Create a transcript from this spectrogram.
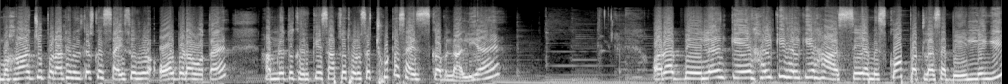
वहाँ जो पराठा मिलता है, उसका साइज़ थोड़ा और बड़ा होता है। हमने तो घर के हिसाब से थोड़ा सा छोटा साइज़ का बना लिया है। और अब बेलन के हल्के हल्के हाथ से हम इसको पतला सा बेल लेंगे।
